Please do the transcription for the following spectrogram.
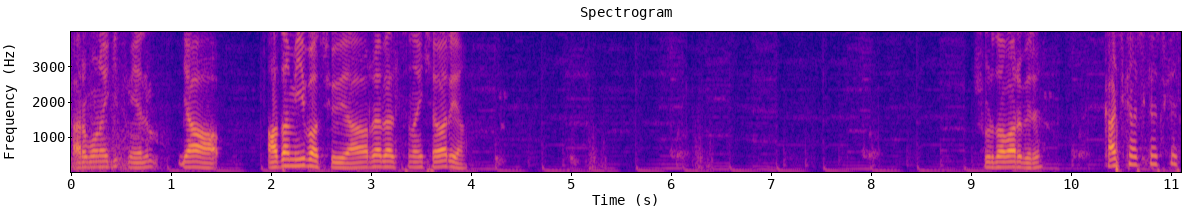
Karbona gitmeyelim. Ya adam iyi basıyor ya. Rebel Snake var ya. Şurada var biri. Kaç kaç kaç kaç.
